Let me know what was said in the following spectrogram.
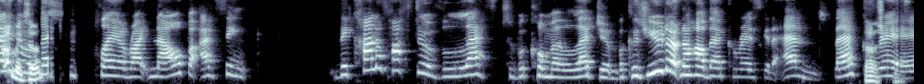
say makes they're a legend player right now, but I think they kind of have to have left to become a legend because you don't know how their career is going to end. Their That's career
